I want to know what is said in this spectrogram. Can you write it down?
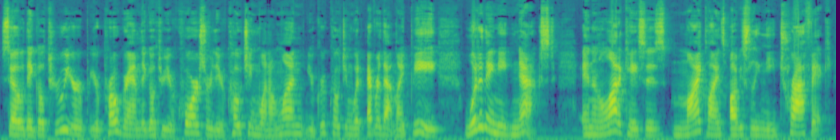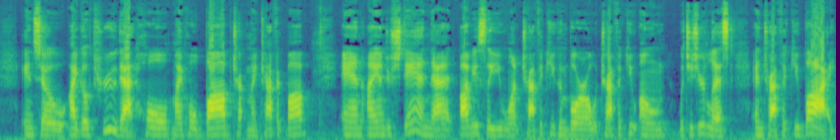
So they go through your, your program, they go through your course or your coaching one on one, your group coaching, whatever that might be. What do they need next? And in a lot of cases, my clients obviously need traffic. And so I go through that whole, my whole Bob, tra- my traffic Bob. And I understand that obviously you want traffic you can borrow, traffic you own, which is your list, and traffic you buy.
